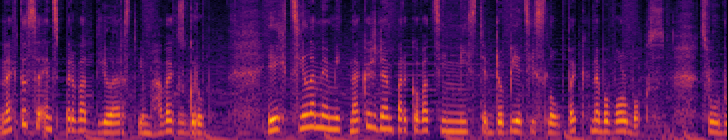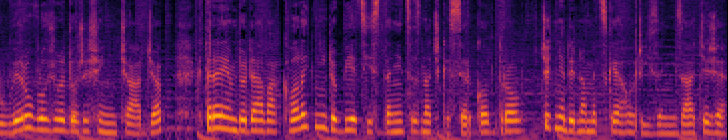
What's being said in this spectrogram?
Nechte se inspirovat dealerstvím Havex Group. Jejich cílem je mít na každém parkovacím místě dobíjecí sloupek nebo wallbox. Svou důvěru vložili do řešení ChargeUp, které jim dodává kvalitní dobíjecí stanice značky Sir Control, včetně dynamického řízení zátěže.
